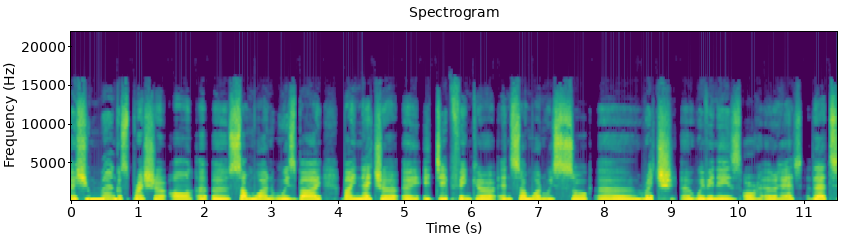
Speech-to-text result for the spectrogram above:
a humongous pressure on uh, someone who is by by nature a, a, deep thinker and someone who is so rich within his or her head that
